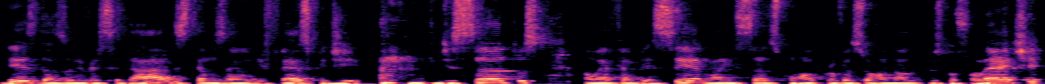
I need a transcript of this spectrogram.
desde as universidades, temos a Unifesp de, de Santos, a UFABC, lá em Santos, com o professor Ronaldo Cristofoletti,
